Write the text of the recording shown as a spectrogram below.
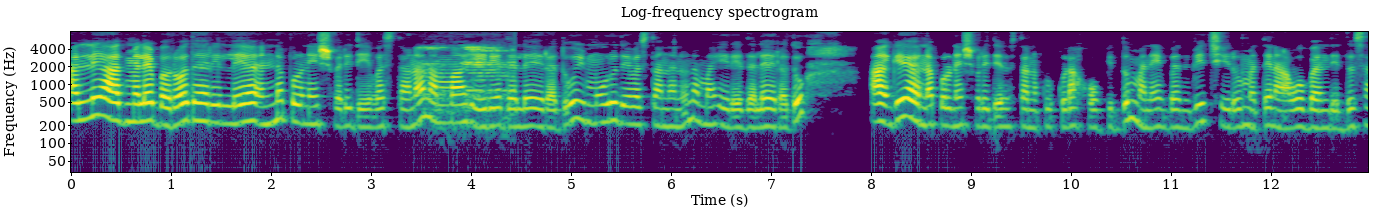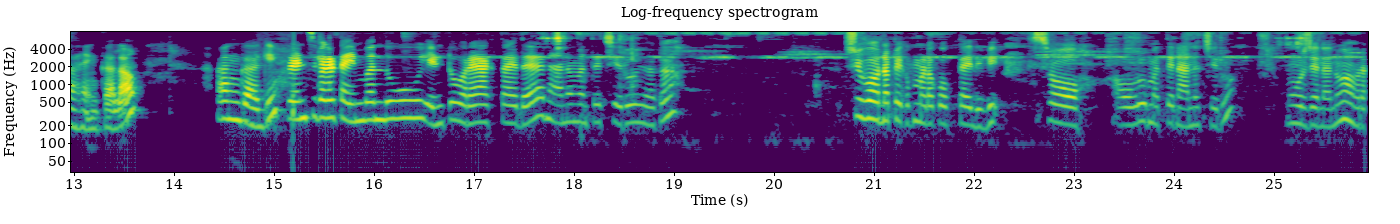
ಅಲ್ಲಿ ಆದಮೇಲೆ ಬರೋದರಿಲ್ಲೇ ಅನ್ನಪೂರ್ಣೇಶ್ವರಿ ದೇವಸ್ಥಾನ ನಮ್ಮ ಏರಿಯಾದಲ್ಲೇ ಇರೋದು. ಈ ಮೂರು ದೇವಸ್ಥಾನವೂ ನಮ್ಮ ಏರಿಯಾದಲ್ಲೇ ಇರೋದು. ಹಾಗೆ ಅನ್ನಪೂರ್ಣೇಶ್ವರಿ ದೇವಸ್ಥಾನಕ್ಕೂ ಕೂಡ ಹೋಗಿದ್ದು, ಮನೆಗೆ ಬಂದ್ವಿ, ಚಿರು ಮತ್ತು ನಾವು ಬಂದಿದ್ದು ಸಾಯಂಕಾಲ. ಹಂಗಾಗಿ ಫ್ರೆಂಡ್ಸ್ ಇವಾಗ ಟೈಮ್ ಬಂದು ಎಂಟೂವರೆ ಆಗ್ತಾ ಇದೆ. ನಾನು ಮತ್ತು ಚಿರು ಇವಾಗ ಶಿವ ಪಿಕಪ್ ಮಾಡೋಕೆ ಹೋಗ್ತಾ ಇದ್ದೀವಿ ಸೊ ಅವರು ಮತ್ತು ನಾನು ಚಿರು, ಮೂರು ಜನನೂ ಅವರ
